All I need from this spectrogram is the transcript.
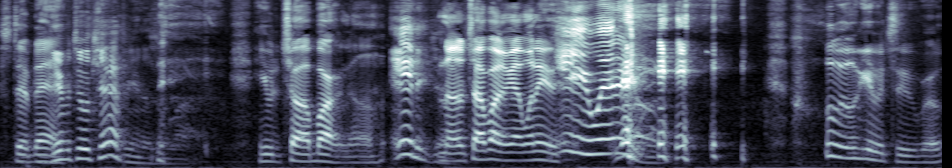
Step down. Give it to a champion or somebody. he was Charles Barkley, huh? Any job. No, Charles Barkley got one either. He ain't win either. Who will give it to, bro?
